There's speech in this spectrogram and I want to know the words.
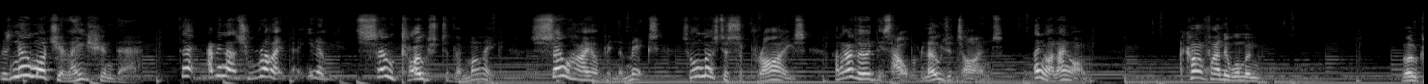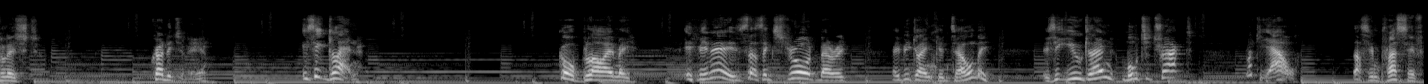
there's no modulation there. That, I mean, that's right. You know, so close to the mic, so high up in the mix. It's almost a surprise. And I've heard this album loads of times. Hang on, hang on. I can't find a woman vocalist credited here. Is it Glenn? God blimey. If it is, that's extraordinary. Maybe Glenn can tell me. Is it you, Glenn? Multi-tracked? Bloody hell. That's impressive.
